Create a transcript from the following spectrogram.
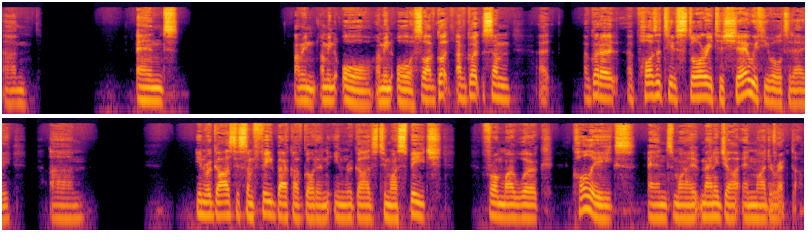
Um, and I'm in, I'm in awe. I'm in awe. So I've got, I've got some, uh, I've got a, a positive story to share with you all today. Um, in regards to some feedback I've gotten in regards to my speech from my work colleagues and my manager and my director.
